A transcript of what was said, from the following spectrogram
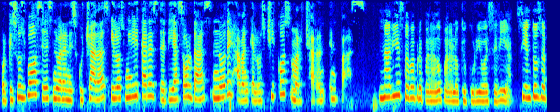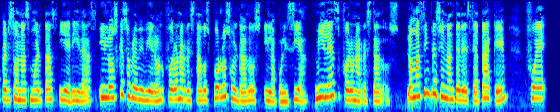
porque sus voces no eran escuchadas y los militares de Díaz Ordaz no dejaban que los chicos marcharan en paz. Nadie estaba preparado para lo que ocurrió ese día. Cientos de personas muertas y heridas, y los que sobrevivieron fueron arrestados por los soldados y la policía. Miles fueron arrestados. Lo más impresionante de este ataque fue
